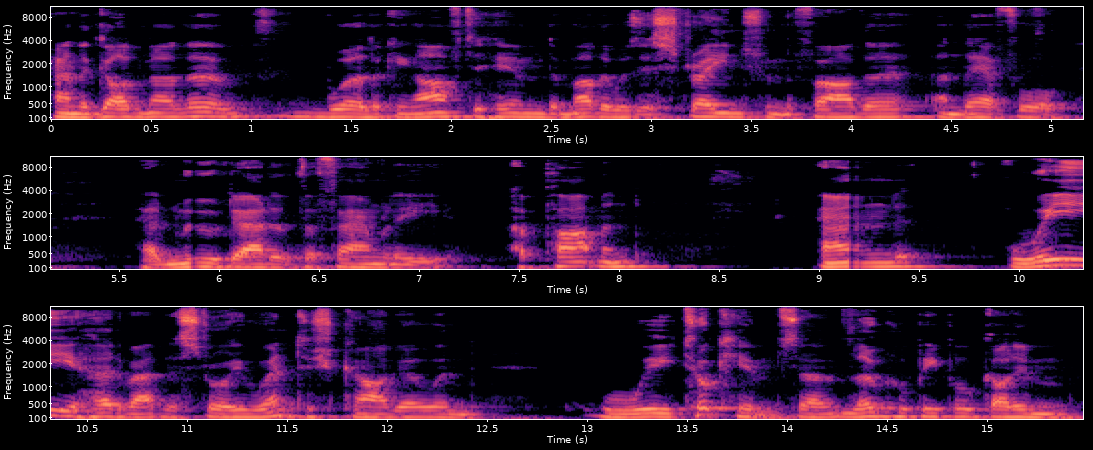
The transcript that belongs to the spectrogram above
and the godmother were looking after him. The mother was estranged from the father and therefore had moved out of the family apartment. And we heard about this story, went to Chicago, and we took him. So local people got him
